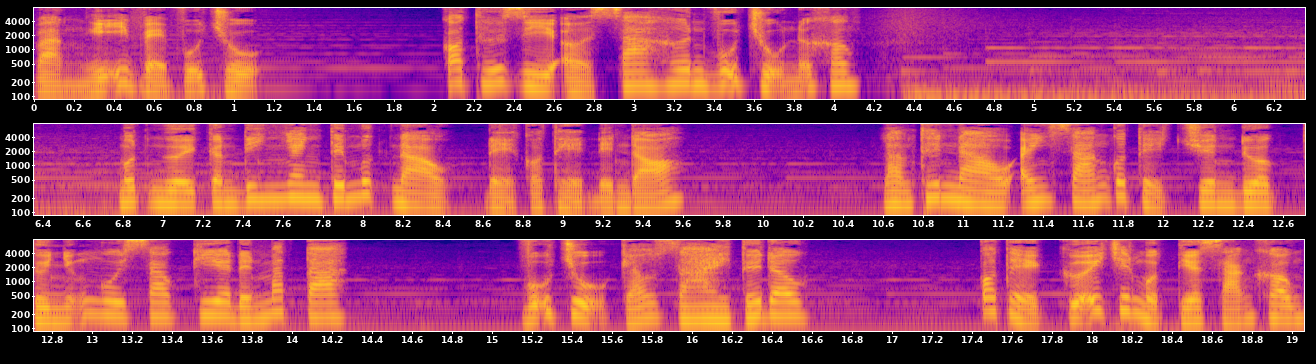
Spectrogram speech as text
và nghĩ về vũ trụ. có thứ gì ở xa hơn vũ trụ nữa không một người cần đi nhanh tới mức nào để có thể đến đó? Làm thế nào ánh sáng có thể truyền được từ những ngôi sao kia đến mắt ta? Vũ trụ kéo dài tới đâu? Có thể cưỡi trên một tia sáng không?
